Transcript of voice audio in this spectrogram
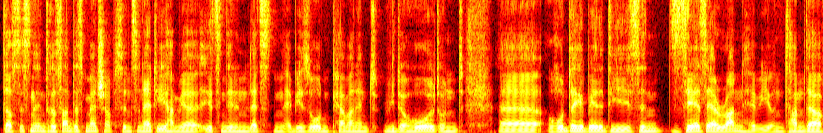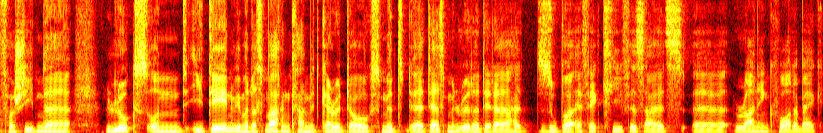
das ist ein interessantes Matchup. Cincinnati haben wir jetzt in den letzten Episoden permanent wiederholt und äh, runtergebetet. Die sind sehr, sehr run-heavy und haben da verschiedene Looks und Ideen, wie man das machen kann mit Garrett Dokes, mit äh, Desmond Ritter, der da halt super effektiv ist als äh, Running Quarterback,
